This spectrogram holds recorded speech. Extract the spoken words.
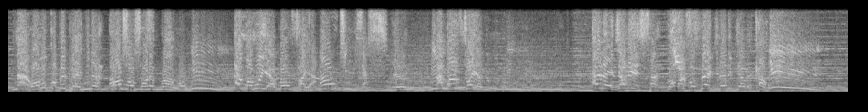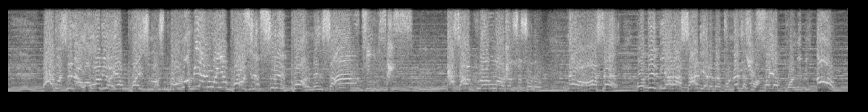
Na wɔn kɔ pepɛ anyina. Abɔfoɔ no boaa wɔn ma wɔn yɛɛ bonfire. Oh Jesus. Ye na bonfire no mu no ɛna egya ne nsa. Na wɔn kɔ pɛ anyina no bi abɛka ho. Bible sɛ na wɔwɔ bi a ɔyɛ poisonous paa. Wɔwɔ bi a no ɔyɛ poisonous. Ɔsi firi Paul ne nsa. Oh Jesus. Na saa kuro mu a no nso so no na ɔwɔ sɛ obi biara saa deɛ no bɛto na kyɛ so akɔyɛ bɔne bi. Oh.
